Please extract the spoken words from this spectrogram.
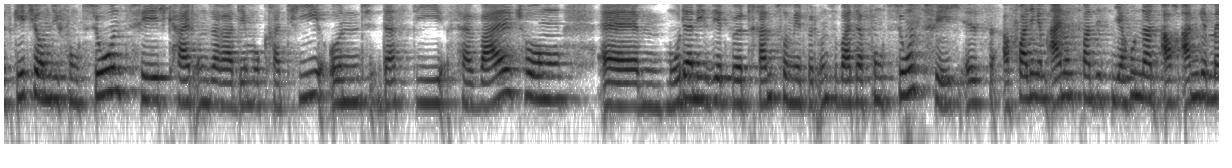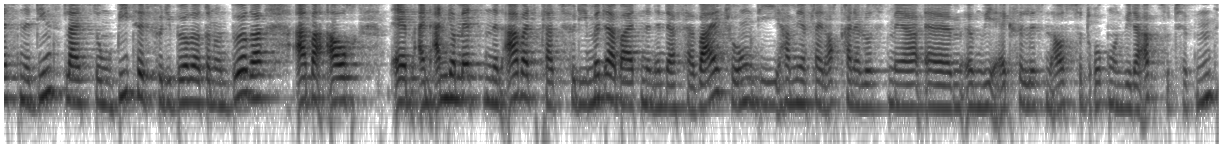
Das geht hier um die Funktionsfähigkeit unserer Demokratie und dass die Verwaltung ähm, modernisiert wird, transformiert wird und so weiter, funktionsfähig ist, vor allem im 21. Jahrhundert auch angemessene Dienstleistungen bietet für die Bürgerinnen und Bürger, aber auch ähm, einen angemessenen Arbeitsplatz für die Mitarbeitenden in der Verwaltung. Die haben ja vielleicht auch keine Lust mehr, ähm, irgendwie Excel-Listen auszudrucken und wieder abzutippen.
